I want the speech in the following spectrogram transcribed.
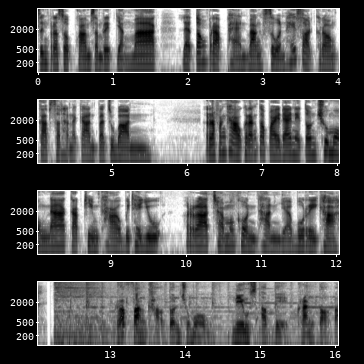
ซึ่งประสบความสำเร็จอย่างมาก และต้องปรับแผนบางส่วนให้สอดคล้องกับสถานการณ์ปัจจุบัน รับฟังข่าวครั้งต่อไปได้ในต้นชั่วโมงหน้ากับทีมข่าววิทยุ ราชมงคลธัญบุรีค่ะรับฟังข่าวต้นชั่วโมง News อัปเดตครั้งต่อไป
